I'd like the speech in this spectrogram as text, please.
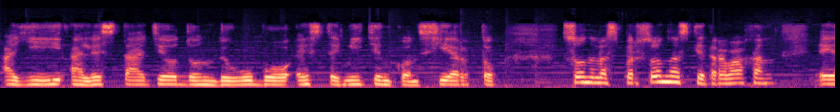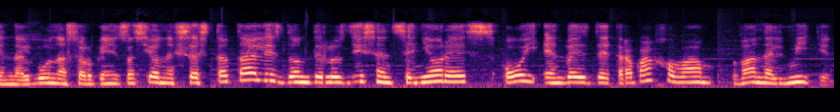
allí al estadio donde hubo este mitin concierto. Son las personas que trabajan en algunas organizaciones estatales donde los dicen, señores, hoy en vez de trabajo van, van al mitin.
